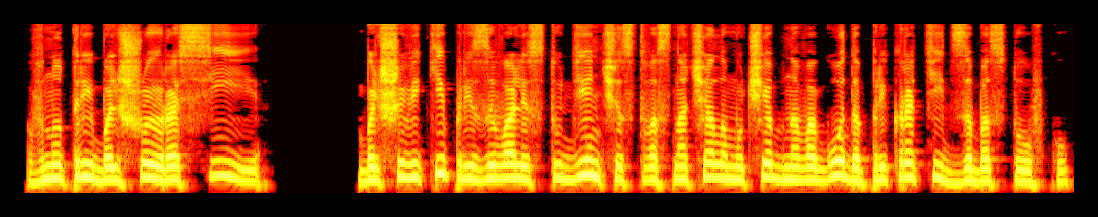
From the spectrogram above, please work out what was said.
внутри большой России. Большевики призывали студенчество с началом учебного года прекратить забастовку.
